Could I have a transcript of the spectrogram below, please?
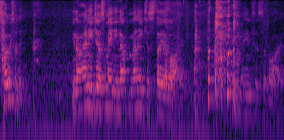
totally. You know, I only just made enough money to stay alive and, and to survive.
